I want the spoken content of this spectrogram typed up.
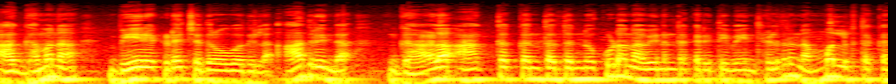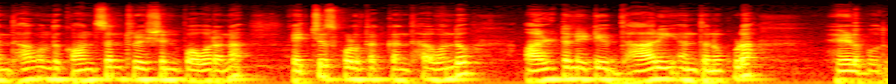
ಆ ಗಮನ ಬೇರೆ ಕಡೆ ಹೋಗೋದಿಲ್ಲ. ಆದ್ದರಿಂದ ಗಾಳ ಆಗ್ತಕ್ಕಂಥದ್ದನ್ನು ಕೂಡ ನಾವೇನಂತ ಕರಿತೀವಿ ಅಂತ ಹೇಳಿದ್ರೆ ನಮ್ಮಲ್ಲಿರ್ತಕ್ಕಂತಹ ಒಂದು ಕಾನ್ಸಂಟ್ರೇಷನ್ ಪವರನ್ನು ಹೆಚ್ಚಿಸ್ಕೊಳ್ತಕ್ಕಂತಹ ಒಂದು ಆಲ್ಟರ್ನೇಟಿವ್ ದಾರಿ ಅಂತಲೂ ಕೂಡ ಹೇಳ್ಬೋದು.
